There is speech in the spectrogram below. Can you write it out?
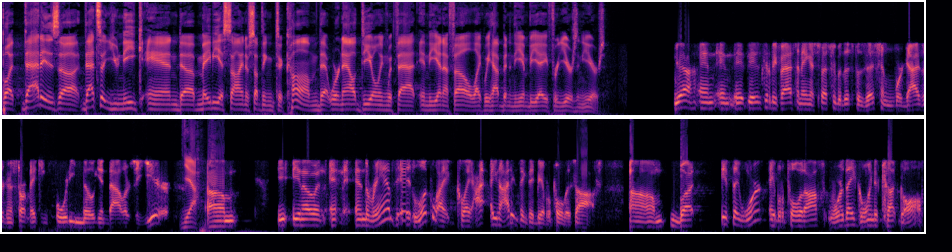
But that is uh, that's a unique and uh, maybe a sign of something to come that we're now dealing with that in the NFL like we have been in the NBA for years and years. Yeah, and and it is going to be fascinating, especially with this position where guys are going to start making forty million dollars a year. Yeah. Um, you, you know, and, and and the Rams, it looked like Clay. I you know I didn't think they'd be able to pull this off, um, but if they weren't able to pull it off, were they going to cut Goff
